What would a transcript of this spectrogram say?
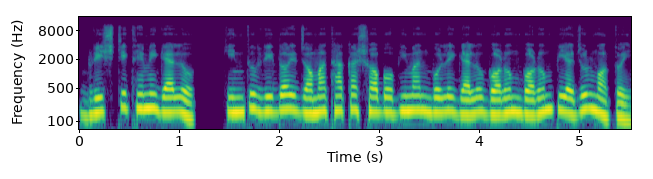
বৃষ্টি থেমে গেল কিন্তু হৃদয়ে জমা থাকা সব অভিমান বলে গেল গরম গরম পিয়াজুর মতোই।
